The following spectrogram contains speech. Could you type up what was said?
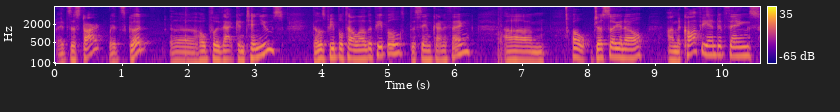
it's a start. It's good. Uh, hopefully that continues. Those people tell other people the same kind of thing. Um, oh, just so you know, on the coffee end of things,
